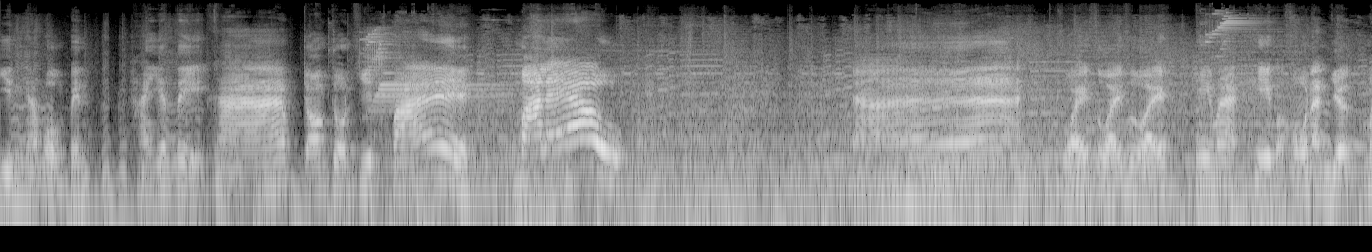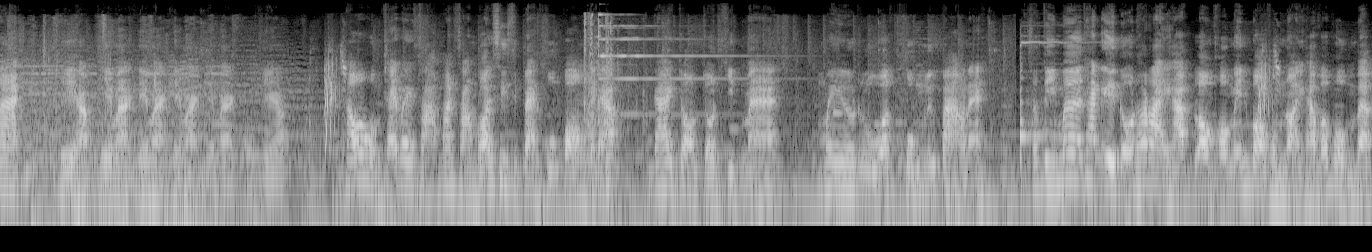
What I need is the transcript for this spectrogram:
กินครับผม เป็นไฮยเตะครับ จอมโจรคิดไป มาแล้ว อ่าสวยสวยสวยเท่มากเท่กว่าโคนันเยอะมากเท่ครับเท่มากเท่มากเท่มากเท่มากโอเคครับเท่าว่าผมใช้ไป 3,348 คูปองนะครับ ได้จอมโจรคิดมา ไม่รู้ว่าคุ้มหรือเปล่านะ สตรีมเมอร์ท่านอื่นโดนเท่าไหร่ครับ ลองคอมเมนต์บอกผมหน่อยครับว่าผมแบบ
